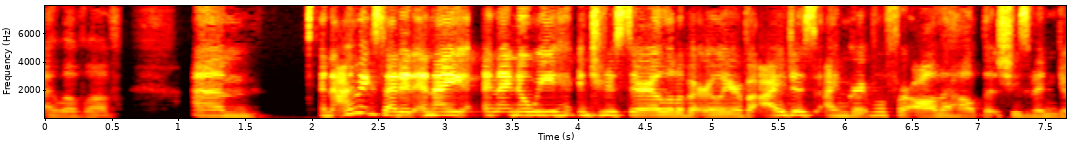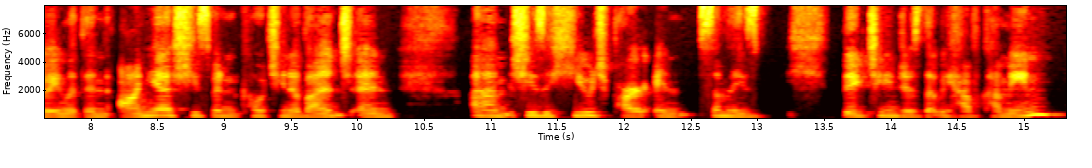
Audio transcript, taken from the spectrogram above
I love, love. Um, and I'm excited. And I and I know we introduced Sara a little bit earlier, but I just I'm grateful for all the help that she's been doing within Anya. She's been coaching a bunch, and um, she's a huge part in some of these big changes that we have coming.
